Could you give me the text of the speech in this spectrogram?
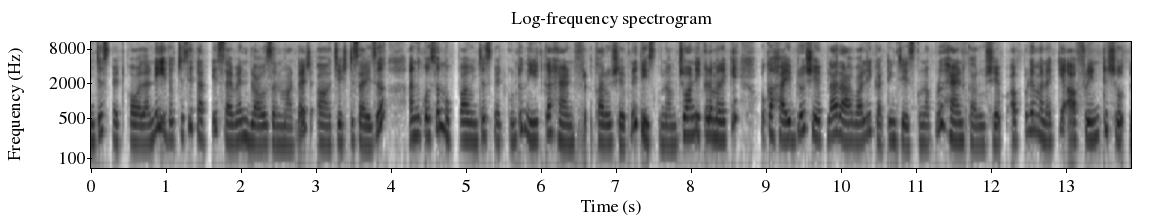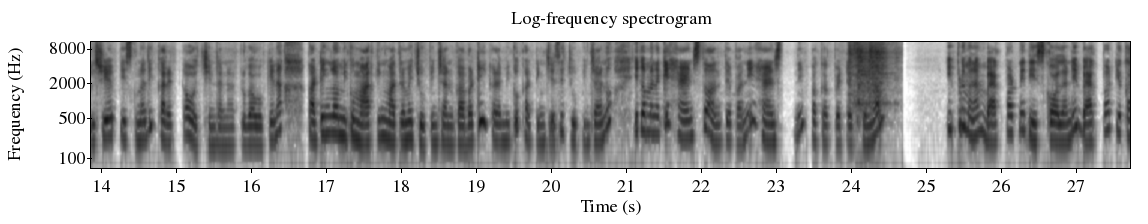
ఇంచెస్ పెట్టుకోవాలండి. ఇది వచ్చేసి థర్టీ సెవెన్ బ్లౌజ్ అనమాట చెస్ట్ సైజు. అందుకోసం ముప్పా ఇంచెస్ పెట్టుకుంటూ నీట్గా హ్యాండ్ కరువు షేప్ని తీసుకున్నాం చూడండి ఇక్కడ మనకి ఒక హైబ్రో షేప్లా రావాలి కటింగ్ చేసుకున్నప్పుడు హ్యాండ్ కరువు షేప్. అప్పుడే మనకి ఆ ఫ్రంట్ షేప్ తీసుకున్నది కరెక్ట్గా వచ్చింది అన్నట్లుగా ఓకేనా? కటింగ్లో మీకు మార్కింగ్ మాత్రమే చూపించాను కాబట్టి ఇక్కడ మీకు కటింగ్ చేసి చూపించాను. ఇక మనకి హ్యాండ్స్తో అంతే పని హ్యాండ్స్ని పక్కకు పెట్టేసుకుందాం. ఇప్పుడు మనం బ్యాక్ పార్ట్ని తీసుకోవాలండి. బ్యాక్ పార్ట్ యొక్క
